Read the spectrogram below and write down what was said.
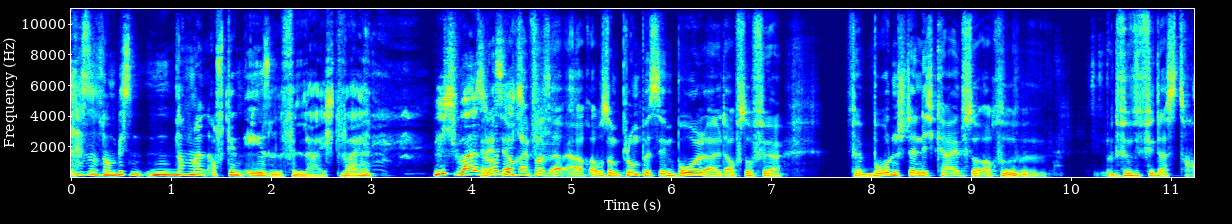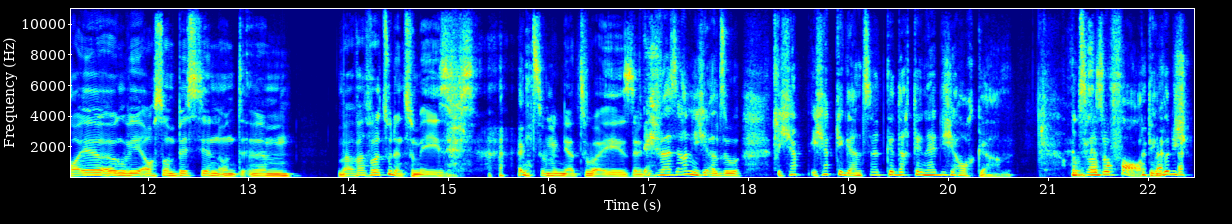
lass uns noch ein bisschen, nochmal auf den Esel vielleicht, weil ich weiß ja, auch ist ja auch einfach auch, auch so ein plumpes Symbol, halt auch so für, für Bodenständigkeit, so auch für, für das Treue irgendwie auch so ein bisschen und ähm, was wolltest du denn zum Esel sagen, zum Miniaturesel? Ich weiß auch nicht. Also ich habe ich hab die ganze Zeit gedacht, den hätte ich auch gern. Und zwar sofort. Den würde ich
